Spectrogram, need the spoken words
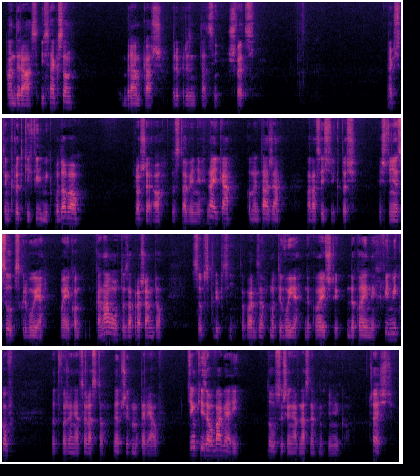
Andreas Isaksson bramkarz reprezentacji Szwecji. Jak się ten krótki filmik podobał proszę o zostawienie lajka, komentarza oraz jeśli ktoś jeszcze nie subskrybuje mojego kanału to zapraszam do subskrypcji. To bardzo motywuje do, do kolejnych filmików, do tworzenia coraz to lepszych materiałów. Dzięki za uwagę i do usłyszenia w następnym filmiku. Cześć!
